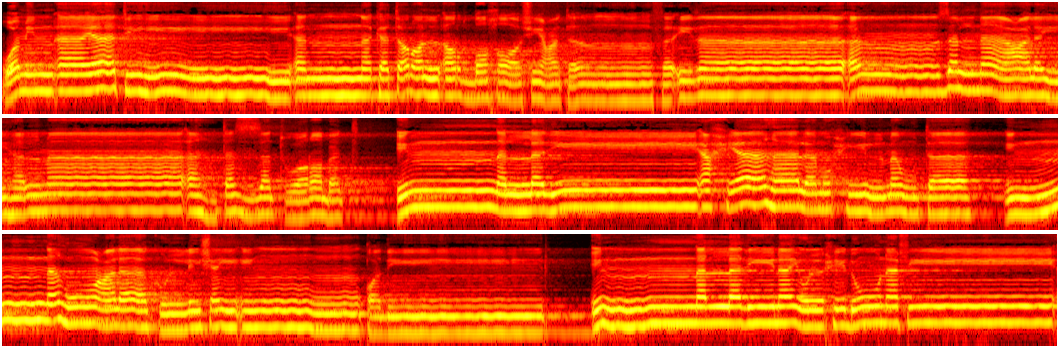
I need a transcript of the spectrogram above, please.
ومن آياته أنك ترى الأرض خاشعة فإذا أنزلنا عليها الماء اهتزت وربت. إن الذي أحياها لمحيي الموتى. إنه على كل شيء قدير. إن الذين يلحدون في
